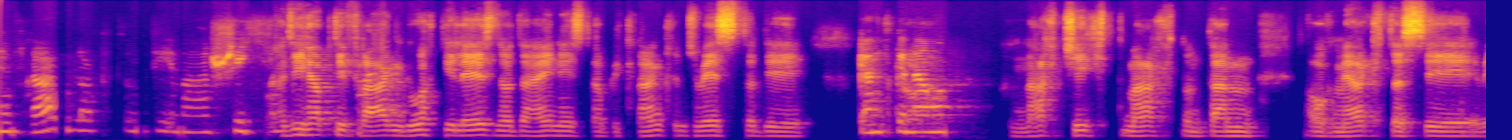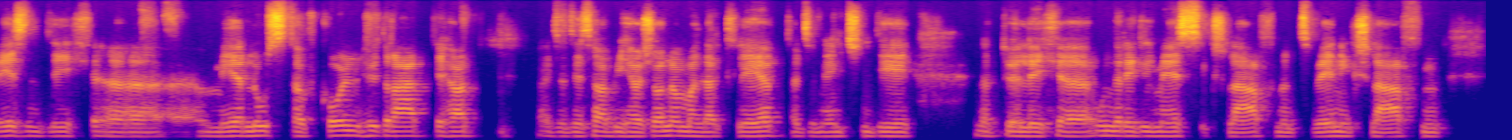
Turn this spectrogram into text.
einen Fragenblock zum Thema Schicht. Also ich habe die Fragen durchgelesen oder eine ist, glaube ich, Krankenschwester, die ganz genau Nachtschicht macht und dann auch merkt, dass sie wesentlich äh, mehr Lust auf Kohlenhydrate hat. Also das habe ich ja schon einmal erklärt. Also Menschen, die natürlich äh, unregelmäßig schlafen und zu wenig schlafen, äh,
